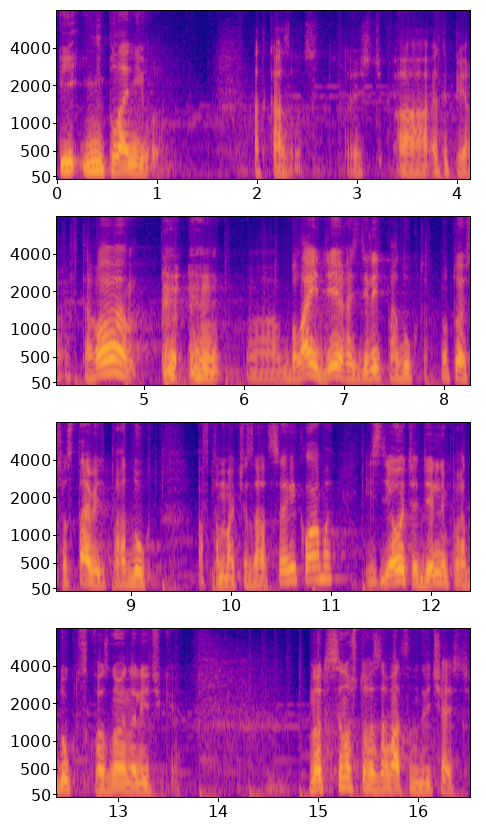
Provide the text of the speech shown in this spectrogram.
И не планируем отказываться. То есть э, это первое. Второе, э, была идея разделить продукты. Ну, то есть оставить продукт автоматизации рекламы и сделать отдельный продукт сквозной аналитики. Но это все равно, что разорваться на две части.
